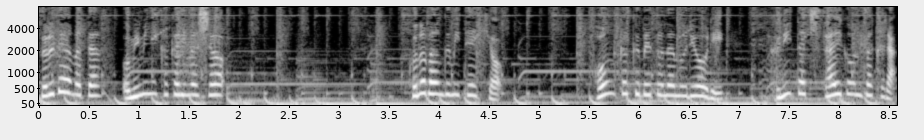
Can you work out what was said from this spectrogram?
それではまたお耳にかかりましょう。この番組提供本格ベトナム料理国立サイゴン桜。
